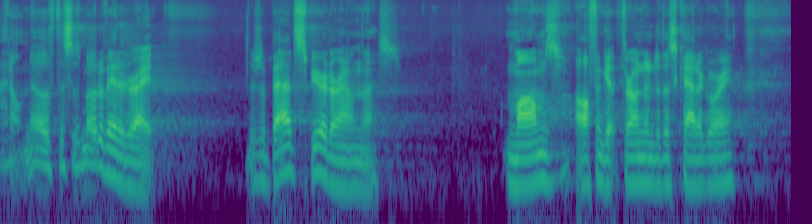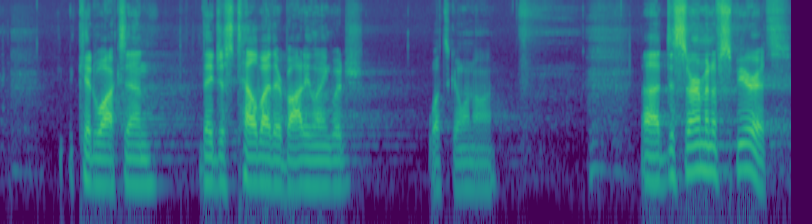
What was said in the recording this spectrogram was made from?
I don't know if this is motivated right. There's a bad spirit around this. Moms often get thrown into this category. The kid walks in, they just tell by their body language what's going on. Uh, discernment of spirits.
